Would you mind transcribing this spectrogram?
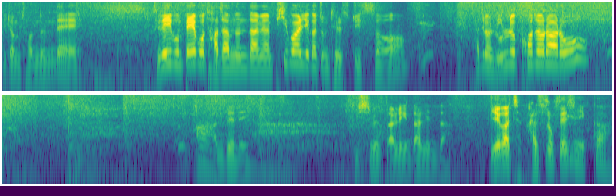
이러면 졌는데 드레이븐 빼고 다 잡는다면 피 관리가 좀 될 수도 있어. 하지만 룰루 커져라로. 아 안되네. 아, 뒷심에서 딸리긴 딸린다. 얘가 자- 갈수록 세지니까.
